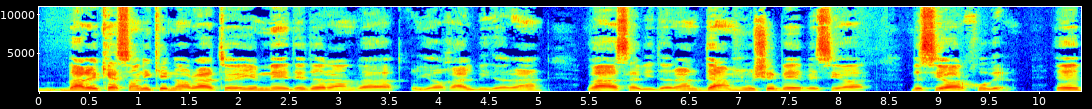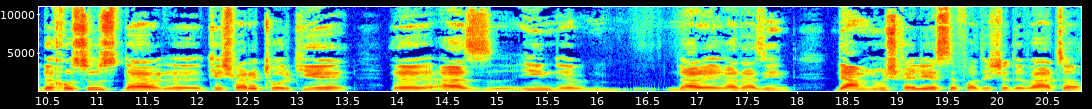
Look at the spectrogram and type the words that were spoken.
برای کسانی که ناراحتی معده دارن و یا قلبی دارن و عصبی دارن دمنوش به بسیار بسیار خوبه. به خصوص در کشور ترکیه از این در حقیقت از این دمنوش خیلی استفاده شده و حتی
